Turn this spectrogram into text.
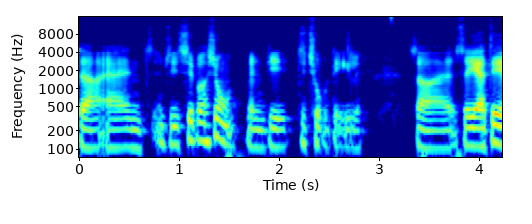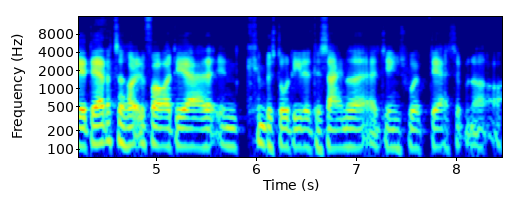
der er en, en separation mellem de, de to dele. Så, øh, så ja, det, det er der taget højde for, og det er en kæmpe stor del af designet af James Webb, det er simpelthen at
